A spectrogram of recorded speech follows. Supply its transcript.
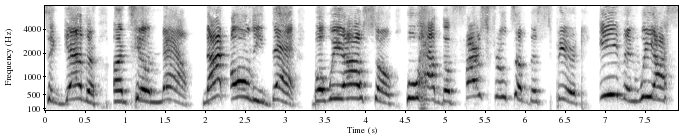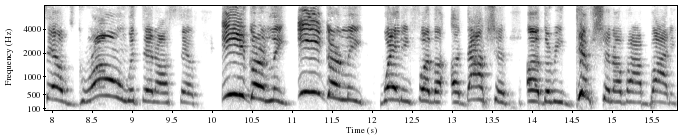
together until now. Not only that, but we also, who have the first fruits of the Spirit, even we ourselves groan within ourselves, eagerly, eagerly waiting for the adoption of the redemption of our body.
